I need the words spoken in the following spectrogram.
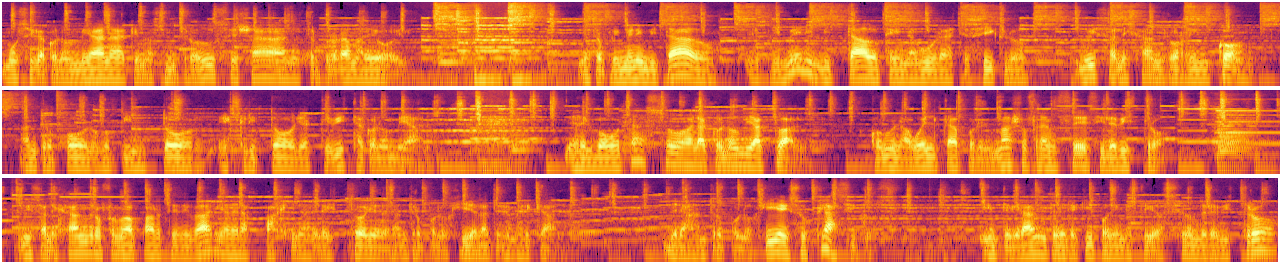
Música colombiana que nos introduce ya a nuestro programa de hoy. Nuestro primer invitado, el primer invitado que inaugura este ciclo, Luis Alejandro Rincón, antropólogo, pintor, escritor y activista colombiano. Desde el Bogotazo a la Colombia actual, con una vuelta por el Mayo francés y Le Bistrot. Luis Alejandro forma parte de varias de las páginas de la historia de la antropología latinoamericana, de la antropología y sus clásicos, integrante del equipo de investigación de Le Bistrot,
